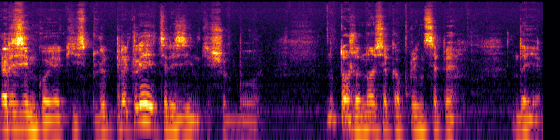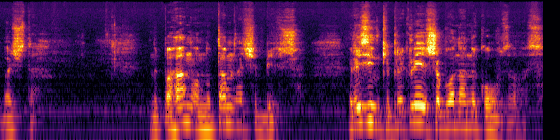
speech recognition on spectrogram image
резинку якісь при- приклеїти резинки, щоб було. Ну, теж носика, в принципі, дає, бачите. Непогано, але там наче більше. Резинки приклеїть, щоб вона не ковзалась.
